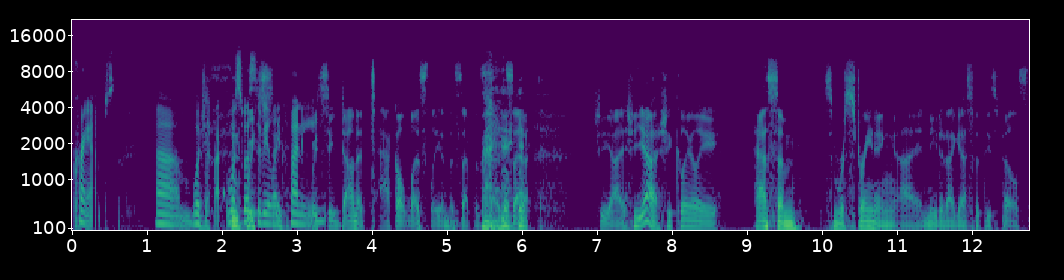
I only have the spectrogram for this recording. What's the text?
cramps. um, which was supposed to be see- like funny. We see Donna tackle Leslie in this episode. So she, uh, she, yeah, she clearly has some some restraining uh, needed, I guess, with these pills.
